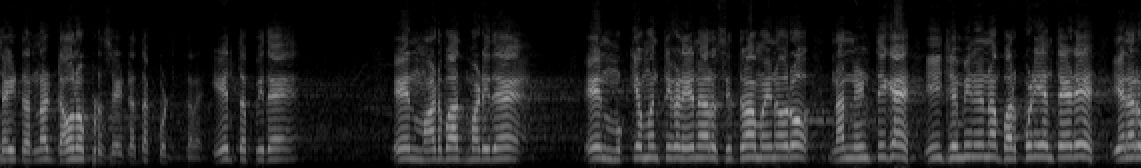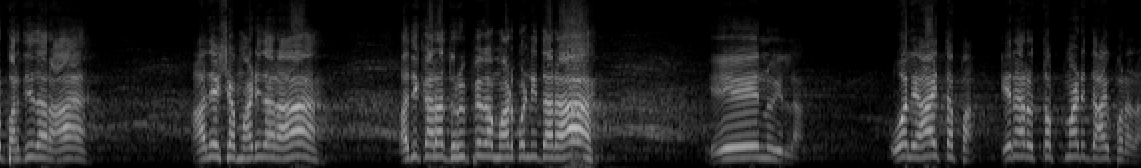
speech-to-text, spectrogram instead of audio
ಸೈಟ್ ಅನ್ನ ಡೆವಲಪ್ಡ್ ಸೈಟ್ ಅಂತ ಕೊಟ್ಟಿದ್ದಾರೆ ಏನ್ ತಪ್ಪಿದೆ? ಏನ್ ಮಾಡಬಾರ್ದು ಮಾಡಿದೆ? ಏನ್ ಮುಖ್ಯಮಂತ್ರಿಗಳು ಏನಾದ್ರು ಸಿದ್ದರಾಮಯ್ಯನವರು ನನ್ನ ಹೆಂಡತಿಗೆ ಈ ಜಮೀನನ್ನ ಬರ್ಕೊಡಿ ಅಂತ ಹೇಳಿ ಏನಾದ್ರು ಬರ್ದಿದಾರಾ? ಆದೇಶ ಮಾಡಿದಾರಾ? ಅಧಿಕಾರ ದುರುಪಯೋಗ ಮಾಡ್ಕೊಂಡಿದ್ದಾರಾ? ಏನು ಇಲ್ಲ. ಓಲಿ ಆಯ್ತಪ್ಪ. ಏನಾದ್ರು ತಪ್ಪು ಮಾಡಿದ್ದ ಆಗ್ಬರಲ್ಲ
